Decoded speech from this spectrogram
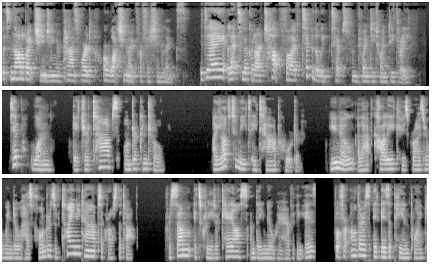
that's not about changing your password or watching out for phishing links? Today, let's look at our top five tip of the week tips from 2023. Tip one, get your tabs under control. I love to meet a tab hoarder. You know, that colleague whose browser window has hundreds of tiny tabs across the top. For some, it's creative chaos and they know where everything is, but for others, it is a pain point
